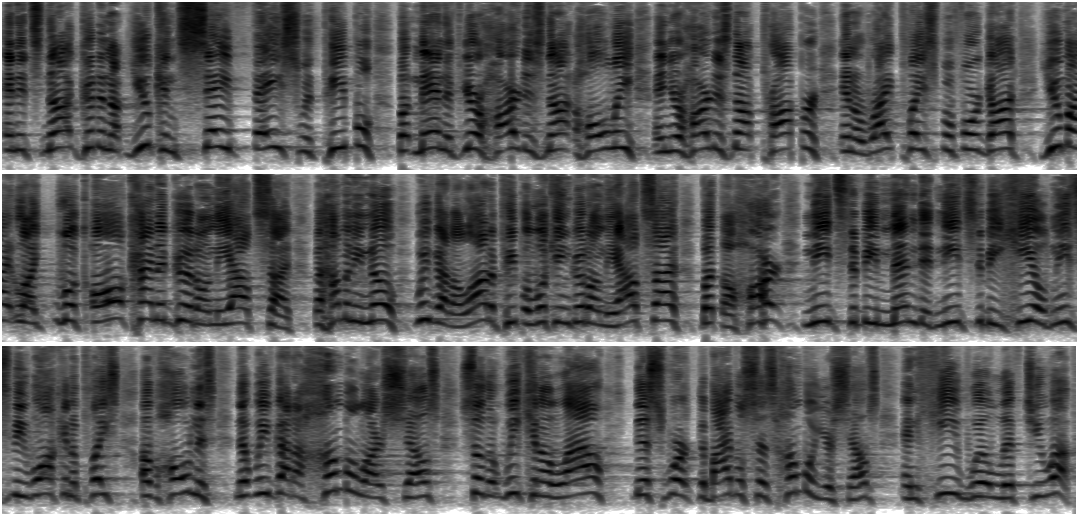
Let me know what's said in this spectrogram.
and it's not good enough. You can save face with people, but man, if your heart is not holy and your heart is not proper in a right place before God, you might like look all kind of good on the outside. But how many know we've got a lot of people looking good on the outside, but the heart needs to be mended, needs to be healed, needs to be walking in a place of wholeness that we've got to humble ourselves so that we can allow this work. The Bible says humble yourselves and he will lift you up.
